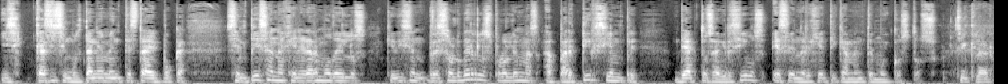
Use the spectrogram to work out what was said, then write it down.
y- casi simultáneamente esta época, se empiezan a generar modelos que dicen resolver los problemas a partir siempre de actos agresivos es energéticamente muy costoso. Sí, claro.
